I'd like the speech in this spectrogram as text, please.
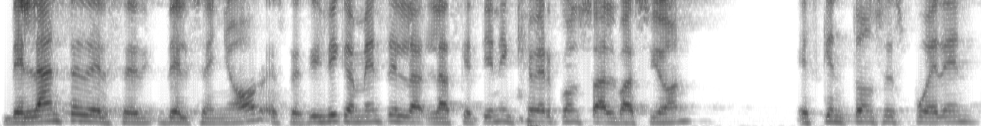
delante del, Señor, específicamente las que tienen que ver con salvación, es que entonces pueden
